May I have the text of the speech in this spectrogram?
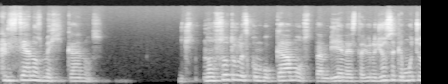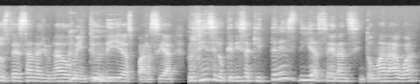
cristianos mexicanos. Nosotros les convocamos también a este ayuno. Yo sé que muchos de ustedes han ayunado 21 días parcial, pero fíjense lo que dice aquí, tres días eran sin tomar agua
